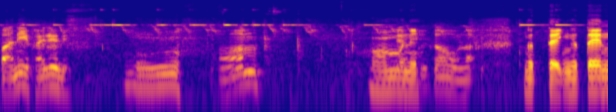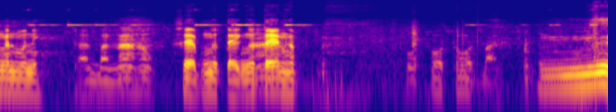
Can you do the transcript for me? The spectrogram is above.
ป่านี่ไผเด้อนี่อืมหอมหอมวันนี้แซ่บคือเก่าละเงือแตกเงือแตนกันวันนี้จานบ้านหน้าเฮาแซ่บเงือแตกเงือแตนครับโทษโทษโทษบ้าน อืม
